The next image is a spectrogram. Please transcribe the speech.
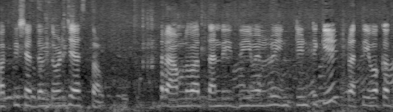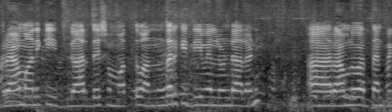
భక్తి శ్రద్ధలతోటి చేస్తాం. రాములవారి తండ్రి దీవెనలు ఇంటింటికి ప్రతి ఒక్క గ్రామానికి భారతదేశం మొత్తం అందరికీ దీవెనలు ఉండాలని ఆ రాములవారి తండ్రి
